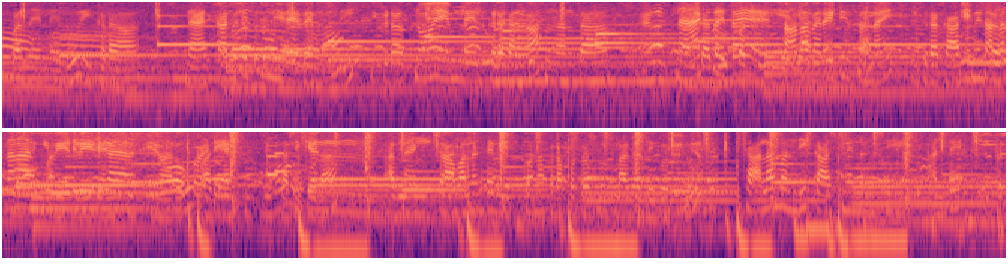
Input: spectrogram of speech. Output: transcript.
ఇబ్బంది ఏం లేదు. ఇక్కడ స్నాక్స్ కనిపిస్తూ ఉండేదేమో. ఇక్కడ స్నో ఏం లేదు ఇక్కడ పెద్దగా. స్నాక్స్ అయితే చాలా వెరైటీస్ ఉన్నాయి. ఇక్కడ కాశ్మీర్ చల్లదనానికి వేడి వేడిగా చికెన్ అవి కావాలంటే వేసుకొని అక్కడ ఫోటోషూట్ లాగా దిగొచ్చు. చాలా మంది కాశ్మీర్ నుంచి అంటే ఇక్కడ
